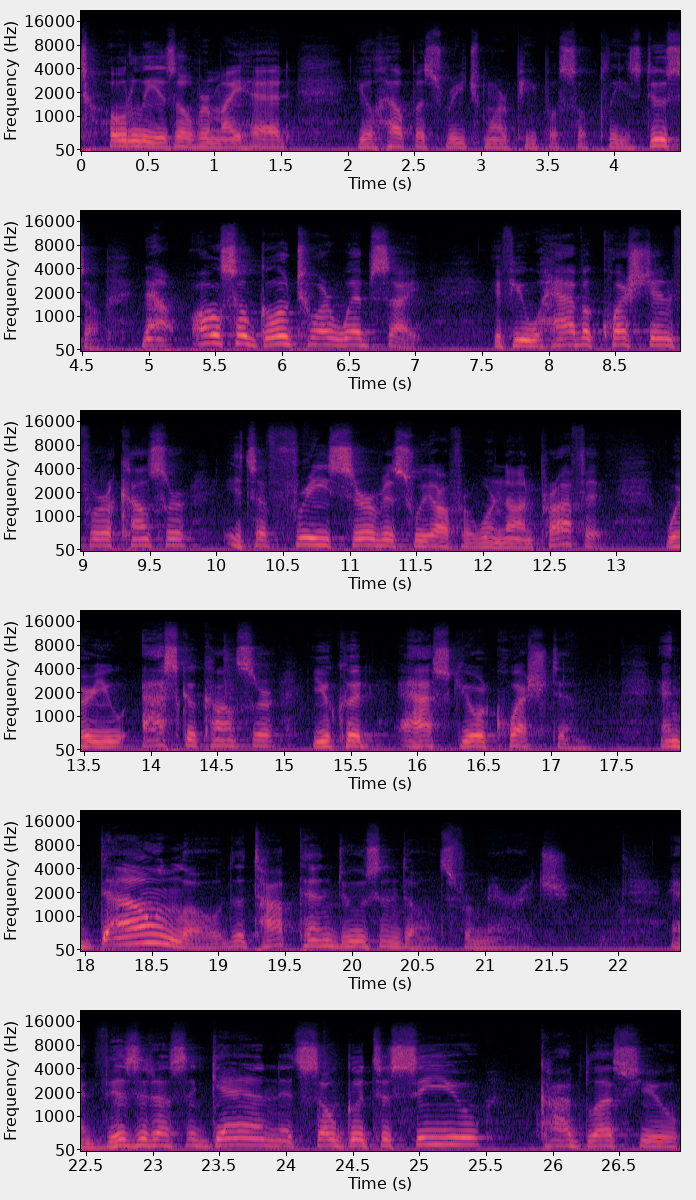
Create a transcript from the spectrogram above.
totally is over my head. You'll help us reach more people, so please do so. Now, also go to our website. If you have a question for a counselor, it's a free service we offer. We're nonprofit, where you ask a counselor, you could ask your question and download the top 10 do's and don'ts for marriage. And visit us again. It's so good to see you. God bless you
